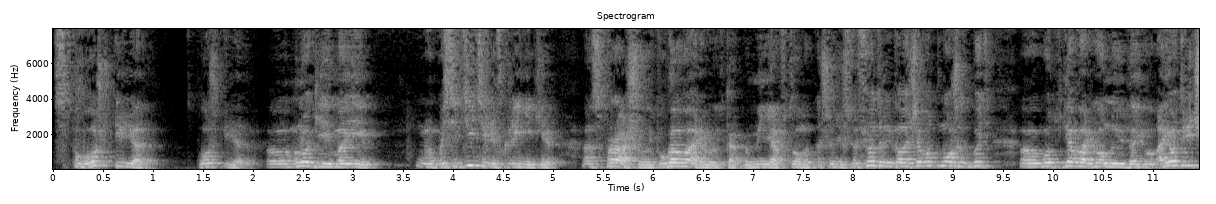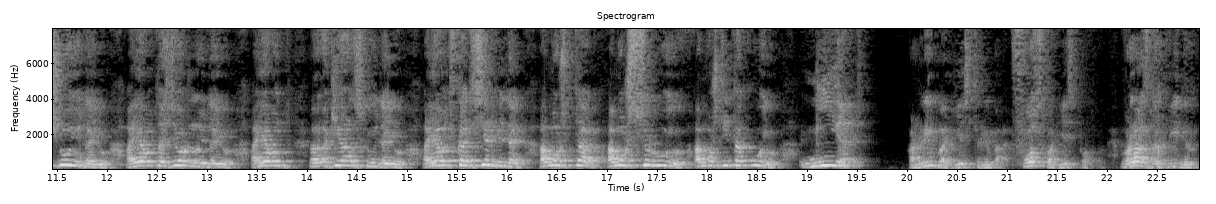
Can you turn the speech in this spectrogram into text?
Сплошь и рядом. Сплошь и рядом. Э, многие мои э, посетители в клинике э, спрашивают, уговаривают как бы меня в том отношении, что Федор Николаевич, а вот может быть, вот я вареную даю, а я вот речную даю, а я вот озерную даю, а я вот океанскую даю, а я вот в консерве даю, а может так, а может сырую, а может не такую. Нет! Рыба есть рыба, фосфор есть фосфор. В разных видах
